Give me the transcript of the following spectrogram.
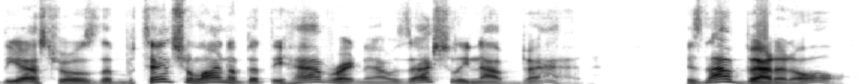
the Astros, the potential lineup that they have right now is actually not bad. It's not bad at all.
